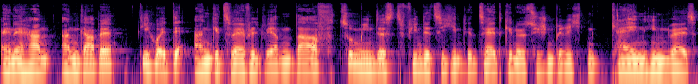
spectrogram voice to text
Eine Angabe, die heute angezweifelt werden darf, zumindest findet sich in den zeitgenössischen Berichten kein Hinweis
